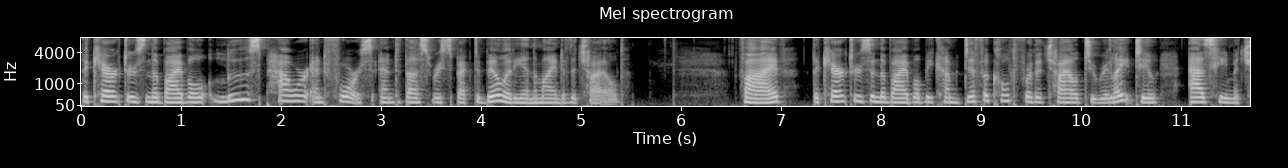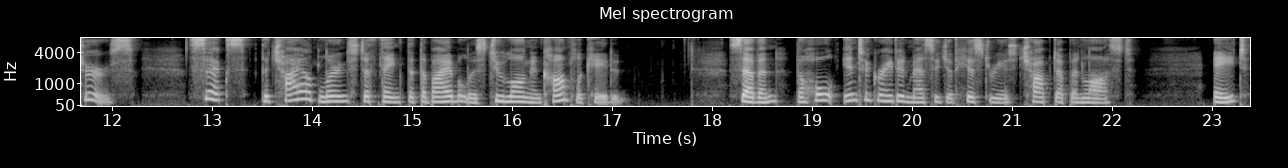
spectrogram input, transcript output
The characters in the Bible lose power and force, and thus respectability in the mind of the child. 5 the characters in the Bible become difficult for the child to relate to as he matures. 6. The child learns to think that the Bible is too long and complicated. 7. The whole integrated message of history is chopped up and lost. 8.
